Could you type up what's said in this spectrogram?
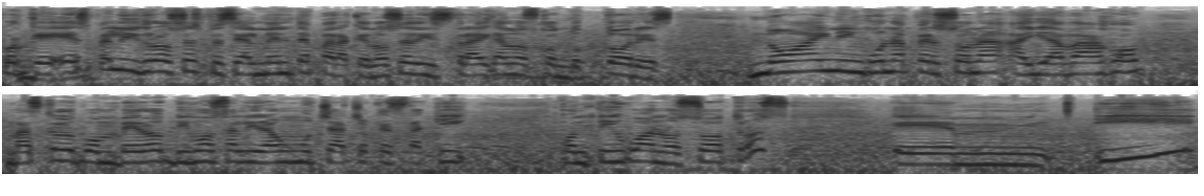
porque es peligroso especialmente para que no se distraigan los conductores. No hay ninguna persona allá abajo, más que los bomberos. Vimos salir a un muchacho que está aquí contigo a nosotros. eh, y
